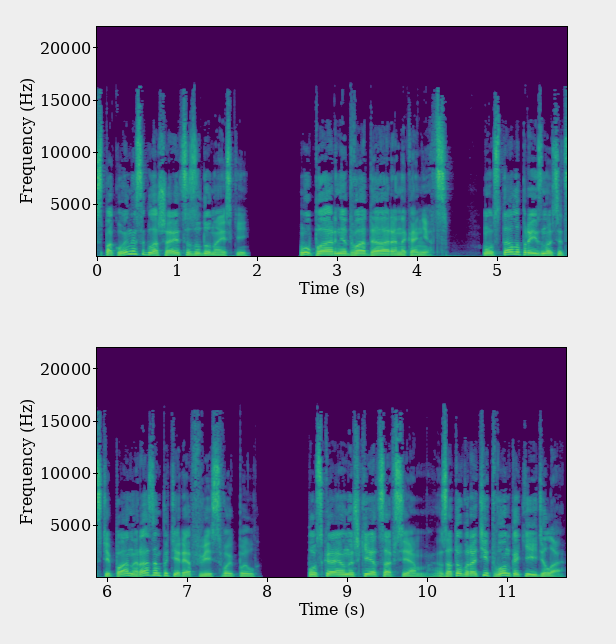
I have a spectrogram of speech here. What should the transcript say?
Спокойно соглашается Задунайский. «У парня два дара, наконец!» Устало произносит Степан, разом потеряв весь свой пыл. «Пускай он и шкет совсем, зато воротит вон какие дела.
